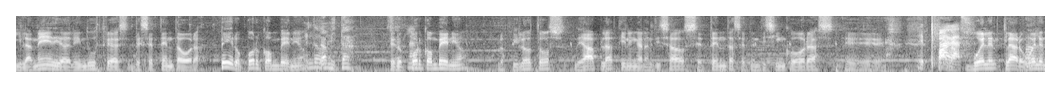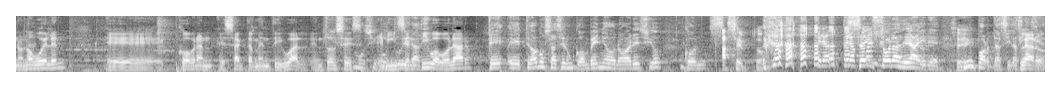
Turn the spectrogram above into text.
y la media de la industria es de 70 horas. Pero por convenio... La mitad. Pero por convenio los pilotos de APLA tienen garantizados 70, 75 horas. Eh, pagas. Vuelen, claro, vuelen o no vuelen, eh, cobran exactamente igual. Entonces, el incentivo a volar... Eh, te, vamos a hacer un convenio, don Ovarecio, con... Acepto. seis horas de aire. No importa si las claro.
